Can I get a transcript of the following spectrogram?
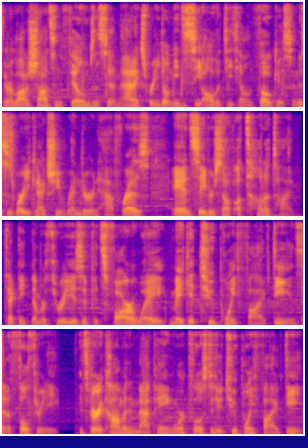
There are a lot of shots in films and cinematics where you don't need to see all the detail and focus, and this is where you can actually render in half res and save yourself a ton of time. Technique number three is if it's far away, make it 2.5D instead of full 3D. It's very common in matte painting workflows to do 2.5D.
